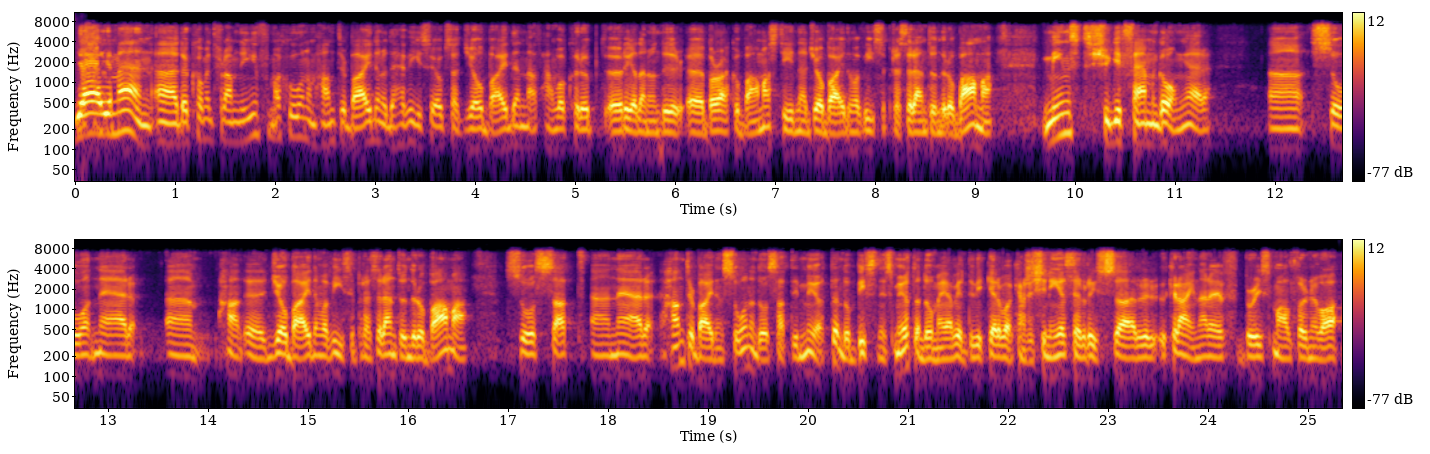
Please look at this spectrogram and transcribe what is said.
Jajamän, uh, det har kommit fram ny information om Hunter Biden och det här visar ju också att Joe Biden, att han var korrupt uh, redan under uh, Barack Obamas tid när Joe Biden var vicepresident under Obama. Minst 25 gånger. så när Joe Biden var vicepresident under Obama så satt eh, när Hunter Biden, sonen då, satt i möten, då, businessmöten då med, jag vet inte vilka det var, kanske kineser, ryssar, ukrainare, Boris Malt, vad det nu var.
